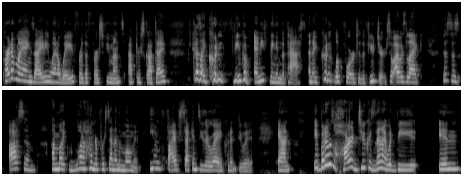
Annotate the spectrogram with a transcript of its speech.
Part of my anxiety went away for the first few months after Scott died because I couldn't think of anything in the past and I couldn't look forward to the future. So I was like, this is awesome. I'm like 100% in the moment. Even five seconds either way, I couldn't do it. And it, but it was hard too, because then I would be in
